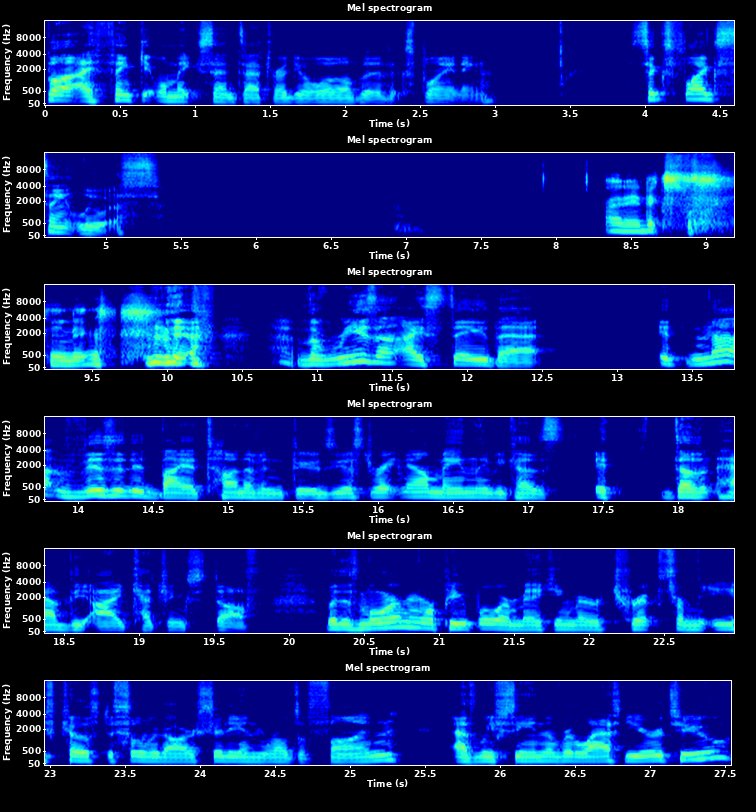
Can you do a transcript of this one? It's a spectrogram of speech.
but I think it will make sense after I do a little bit of explaining. Six Flags St. Louis. I need explaining. yeah. The reason I say that it's not visited by a ton of enthusiasts right now, mainly because it doesn't have the eye-catching stuff. But as more and more people are making their trips from the East Coast to Silver Dollar City and Worlds of Fun, as we've seen over the last year or two,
